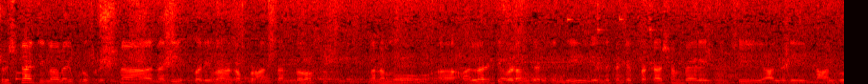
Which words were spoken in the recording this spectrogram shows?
కృష్ణా జిల్లాలో ఇప్పుడు కృష్ణా నది పరివాహక ప్రాంతంలో మనము అలర్ట్ ఇవ్వడం జరిగింది. ఎందుకంటే ప్రకాశం బ్యారేజ్ నుంచి ఆల్రెడీ నాలుగు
